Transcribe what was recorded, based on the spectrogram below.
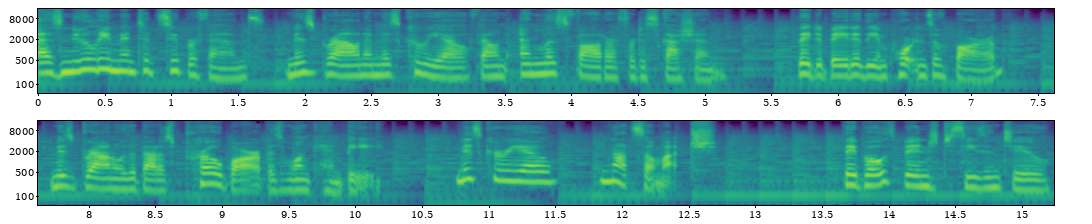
As newly minted superfans, Ms. Brown and Ms. Carrillo found endless fodder for discussion. They debated the importance of Barb. Ms. Brown was about as pro Barb as one can be. Ms. Carrillo, not so much. They both binged season two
